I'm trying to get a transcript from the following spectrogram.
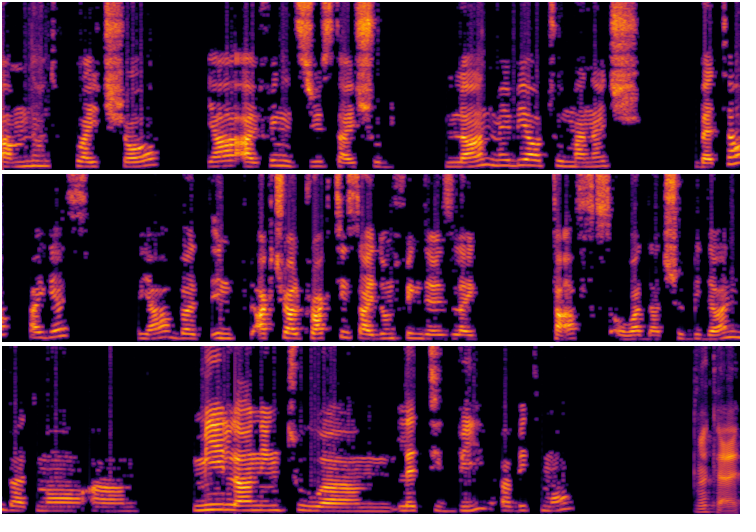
I'm not quite sure. Yeah, I think it's just I should learn maybe how to manage better, I guess. Yeah, but in actual practice, I don't think there's like tasks or what that should be done, but more um, me learning to um, let it be a bit more. Okay.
